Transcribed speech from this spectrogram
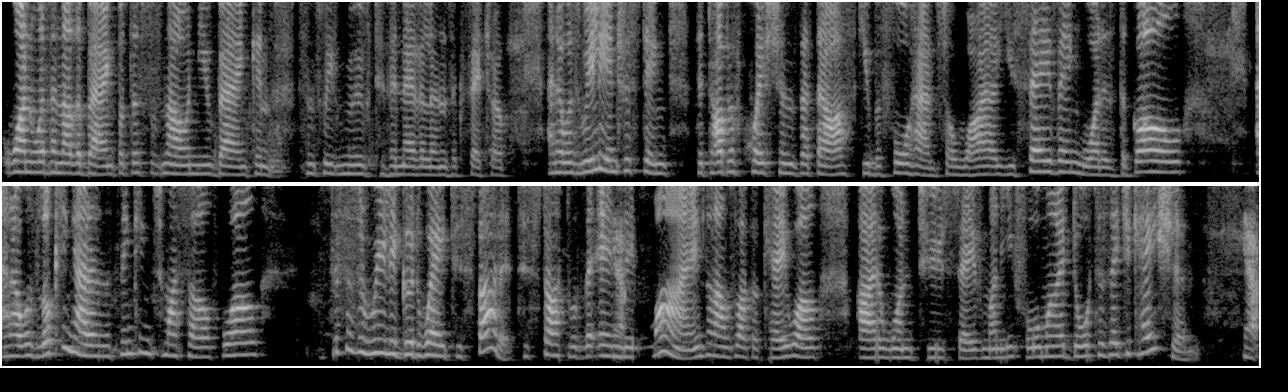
one with another bank but this is now a new bank and since we've moved to the netherlands etc and it was really interesting the type of questions that they ask you beforehand. So why are you saving? What is the goal? And i was looking at it and thinking to myself well this is a really good way to start it to start with the end Yeah. in mind. And i was like okay well i want to save money for my daughter's education yeah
